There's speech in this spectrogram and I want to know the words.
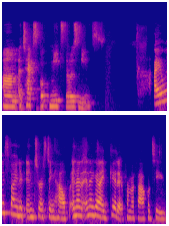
um, a textbook meets those needs. I always find it interesting how, and, and again, I get it from a faculty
